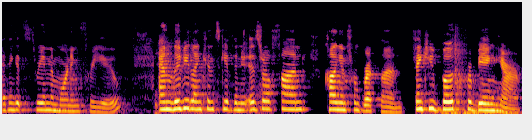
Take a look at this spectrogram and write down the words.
I think it's three in the morning for you. And Libby Lenkinski of the New Israel Fund, calling in from Brooklyn. Thank you both for being here.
